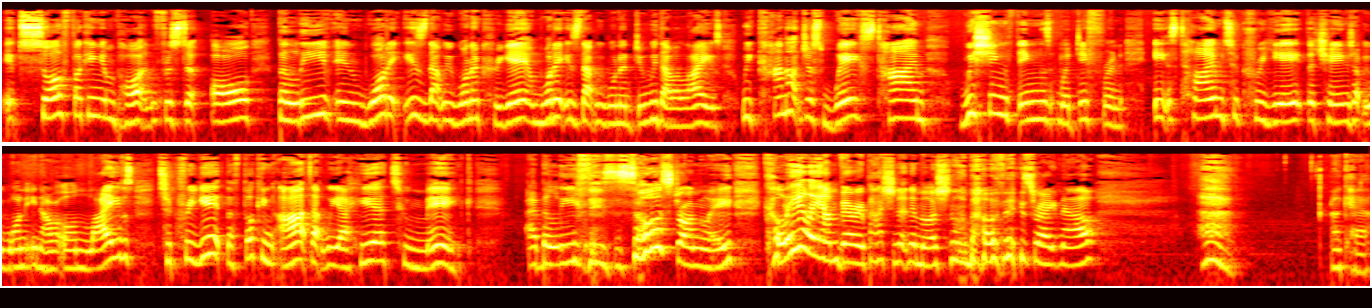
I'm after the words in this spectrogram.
It's so fucking important for us to all believe in what it is that we want to create and what it is that we want to do with our lives. We cannot just waste time wishing things were different. It's time to create the change that we want in our own lives to create the fucking art that we are here to make I believe this so strongly. Clearly, I'm very passionate and emotional about this right now. okay.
